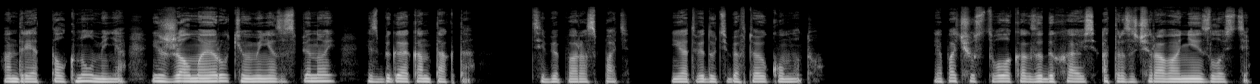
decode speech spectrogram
Андрей оттолкнул меня и сжал мои руки у меня за спиной, избегая контакта. «Тебе пора спать, я отведу тебя в твою комнату». Я почувствовала, как задыхаюсь от разочарования и злости,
